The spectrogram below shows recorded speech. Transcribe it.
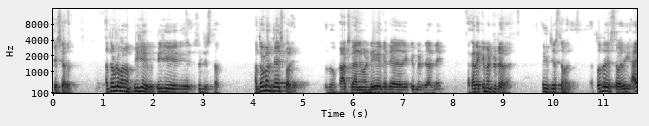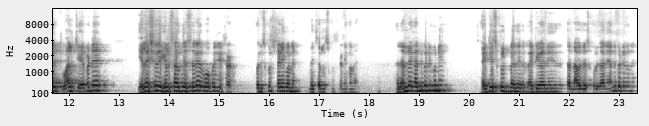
చేశారు. అంతప్పుడు మనం పీజీ పీజీ సృష్టిస్తారు ఇస్తారు అంతప్పుడు మనం చేసుకోవాలి. కార్డ్స్ కానివ్వండి లేదా ఎక్విప్మెంట్ కానివ్వండి అక్కడ ఎక్విప్మెంట్ ఉంటుంది కదా ఇది చేస్తాం అది. తొందరగా ఇస్తాం అది. ఆయన వాళ్ళు చేయమంటే ఎలక్షన్లో గెలిచే ఉద్దేశంలో ఓపెన్ చేశాడు. కొన్ని స్కూల్స్ ట్రైనింగ్ ఉన్నాయి నేచర్ల స్కూల్స్ స్టడీ ఉన్నాయి అది అన్నీ అన్ని పెట్టుకున్నాయి ఐటీ స్కూల్ ఐటీ కానీ నవోదయ స్కూల్ కానీ అన్ని పెట్టుకున్నాయి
